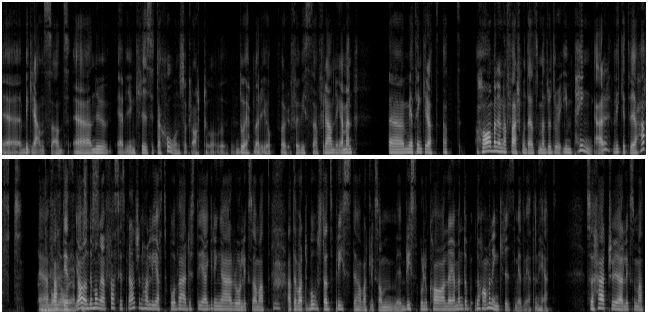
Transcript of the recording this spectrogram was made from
eh, begränsad. Eh, nu är vi i en krissituation såklart och då öppnar det ju upp för, för vissa förändringar. Men, eh, men jag tänker att, att har man en affärsmodell som ändå drar in pengar, vilket vi har haft, Under Eh, många år, fastighets, ja, ja, precis. under många fastighetsbranschen har levt på värdestegringar och liksom att, att det har varit bostadsbrist, det har varit liksom brist på lokaler, ja, men då, då har man en krismedvetenhet. Så här tror jag liksom att,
